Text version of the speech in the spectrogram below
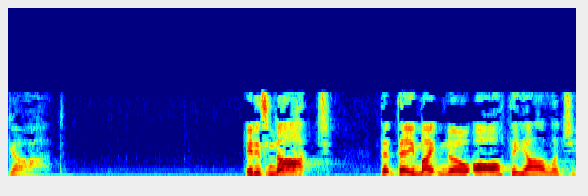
God. It is not that they might know all theology.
